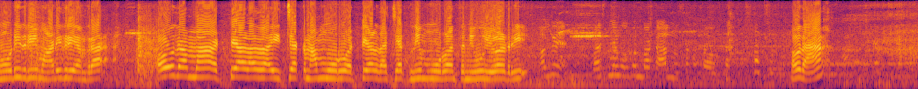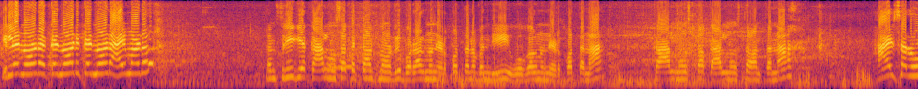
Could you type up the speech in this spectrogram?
ನೋಡಿದ್ರಿ ಮಾಡಿದ್ರಿ ಅಂದ್ರೆ ಹೌದಮ್ಮ ಅಟ್ಟಿ ಆಳದ ಈ ಚೆಕ್ ನಮ್ಮೂರು ಅಟ್ಟಿ ಹಳ್ಳದ ನಿಮ್ಮ ನಿಮ್ಮೂರು ಅಂತ ನೀವು ಹೇಳ್ರಿ. ಹೌದಾ? ಇಲ್ಲೇ ನೋಡಿ ಕಡೆ ನೋಡಿ ಕಡೆ ನೋಡಿ ಆಯ್ ಮಾಡು. ನಮ್ಮ ಸ್ತ್ರೀಗೆ ಕಾಲು ನೂಸಕತ್ತ ಅಂತ ನೋಡ್ರಿ, ಬರಾಗ್ನು ನಡ್ಕೊತಾನ ಬಂದಿ, ಹೋಗಾಗ್ನು ನಡ್ಕೊತಾನ. ಕಾಲು ನುಸ್ತಾವ ಕಾಲು ನುಸ್ತಾವ ಅಂತಾನ. ಹಾಯ್ ಸರು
